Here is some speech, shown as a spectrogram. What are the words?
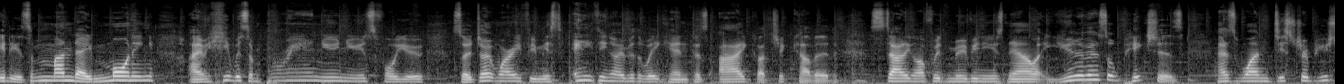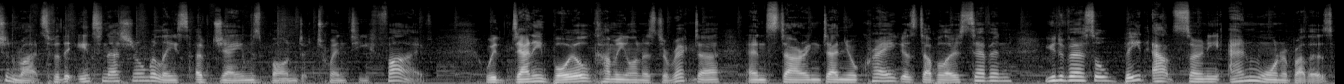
It is Monday morning. I'm here with some brand new news for you, so don't worry if you missed anything over the weekend because I got you covered. Starting off with movie news now Universal Pictures has won distribution rights for the international release of James Bond 25 with Danny Boyle coming on as director and starring Daniel Craig as 007, Universal beat out Sony and Warner Brothers,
